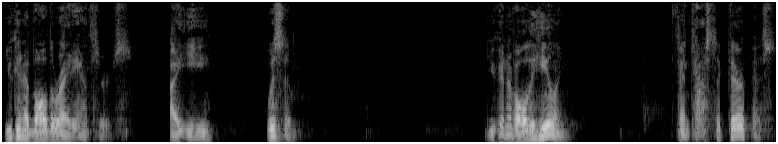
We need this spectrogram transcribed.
you can have all the right answers i.e., wisdom. You can have all the healing. Fantastic therapist.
